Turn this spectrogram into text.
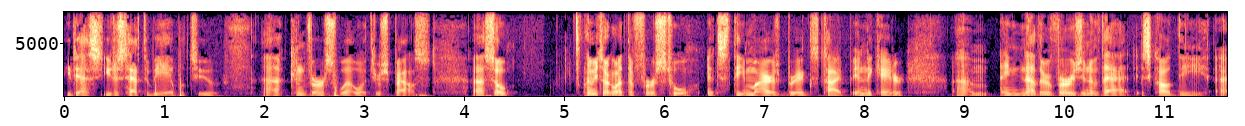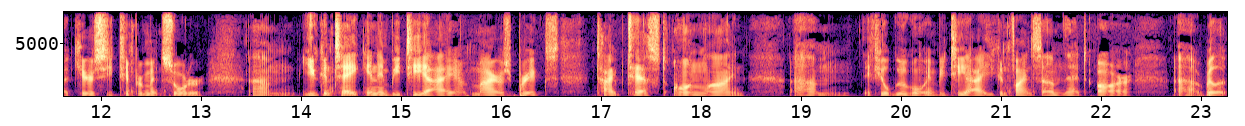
You just you just have to be able to uh, converse well with your spouse. Uh, so let me talk about the first tool. It's the Myers Briggs Type Indicator. Um, another version of that is called the uh, Keirsey Temperament Sorter. Um, you can take an MBTI, a Myers Briggs type test online. Um, if you'll Google MBTI, you can find some that are uh, rel-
